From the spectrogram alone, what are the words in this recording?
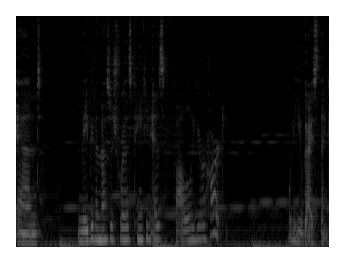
And maybe the message for this painting is follow your heart. What do you guys think?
